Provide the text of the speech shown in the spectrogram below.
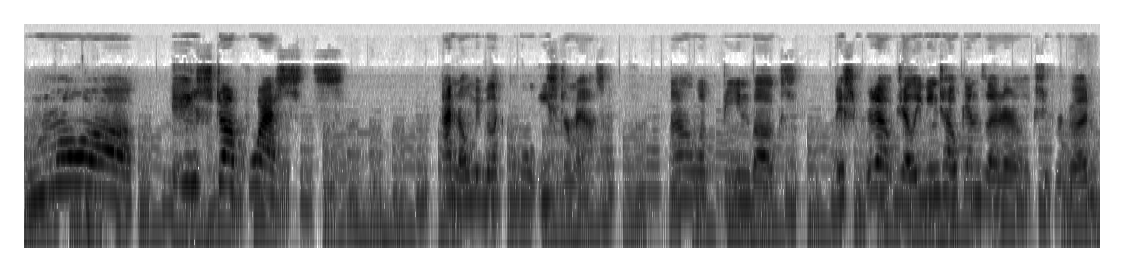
more Easter quests. I know, maybe like a cool Easter mask. Oh, look, bean bugs. They spit out jelly bean tokens that are like super good.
